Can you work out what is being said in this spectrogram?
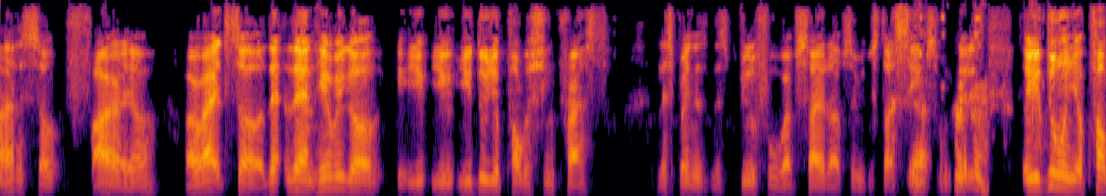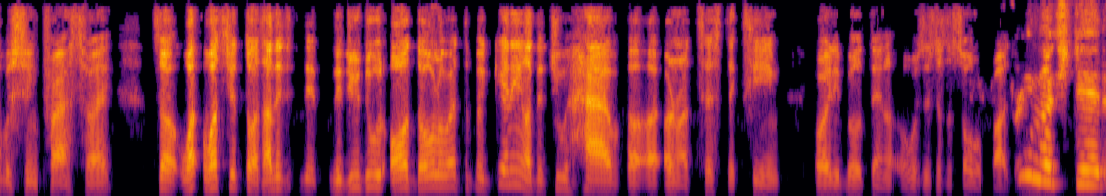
Oh, that is so fire, yo. All right, so then, then here we go. You, you you do your publishing press. Let's bring this, this beautiful website up so we can start seeing yeah. some goodies. so you're doing your publishing press, right? So what what's your thoughts? How did, did did you do it all dolo at the beginning, or did you have a, a, an artistic team already built in, or was this just a solo project? Pretty much did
